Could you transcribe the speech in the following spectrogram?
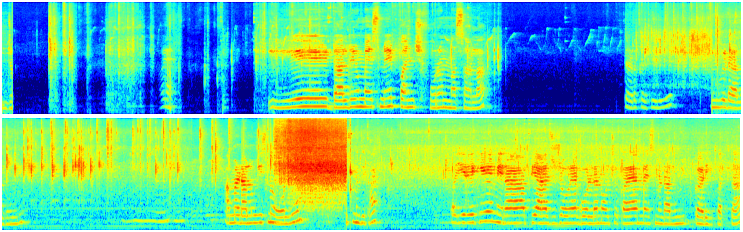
जो ये डाल रही हूँ मैं इसमें पंच फोरन मसाला। तड़का के लिए नींबू डाल दूँगी। अब मैं डालूँगी इसमें ओनियन इसमें दिखा। और ये देखिए, मेरा प्याज जो है गोल्डन हो चुका है। मैं इसमें डालूँगी कड़ी पत्ता।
